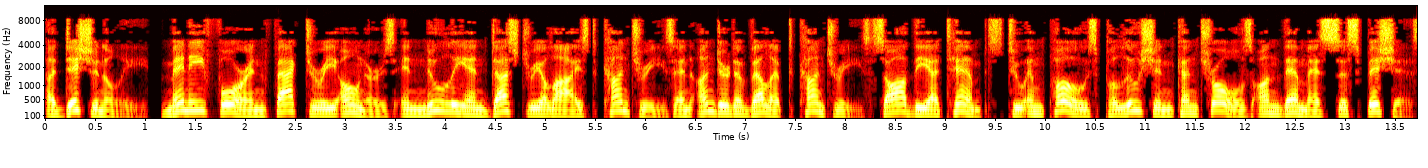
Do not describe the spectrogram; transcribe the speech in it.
Additionally, many foreign factory owners in newly industrialized countries and underdeveloped countries saw the attempts to impose pollution controls on them as suspicious.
